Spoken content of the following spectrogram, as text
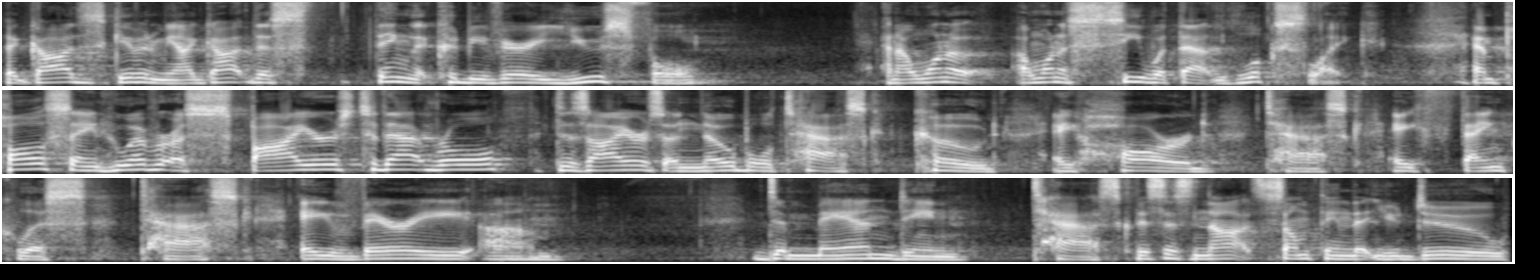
that God's given me, I got this thing that could be very useful, and I wanna, I wanna see what that looks like. And Paul's saying whoever aspires to that role desires a noble task, code, a hard task, a thankless task, a very um, demanding task. This is not something that you do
